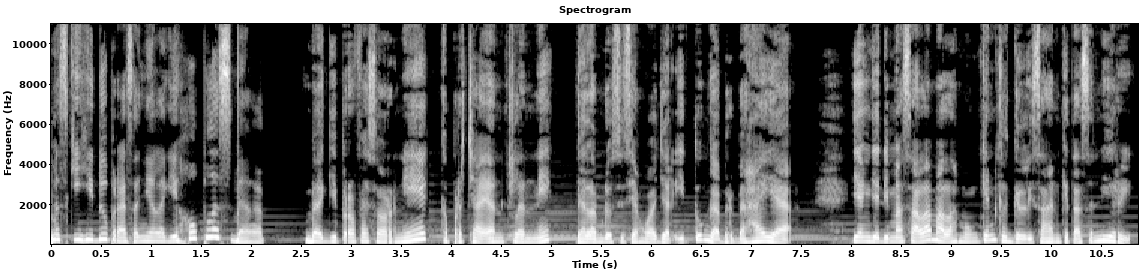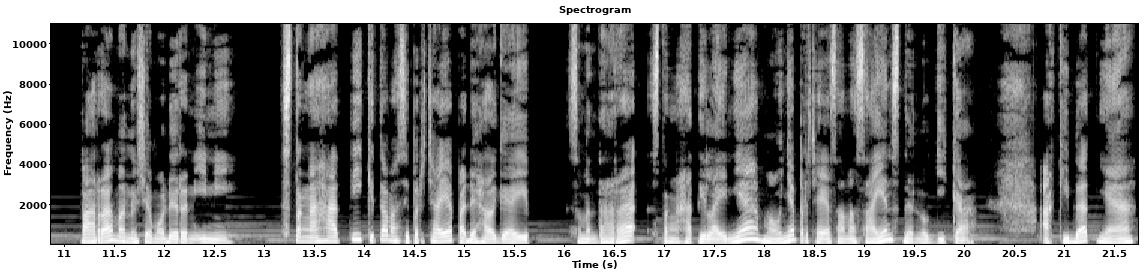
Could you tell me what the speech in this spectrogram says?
meski hidup rasanya lagi hopeless banget. Bagi Profesor Nick, kepercayaan klinik dalam dosis yang wajar itu nggak berbahaya. Yang jadi masalah malah mungkin kegelisahan kita sendiri, para manusia modern ini. Setengah hati kita masih percaya pada hal gaib, sementara setengah hati lainnya maunya percaya sama sains dan logika. Akibatnya,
